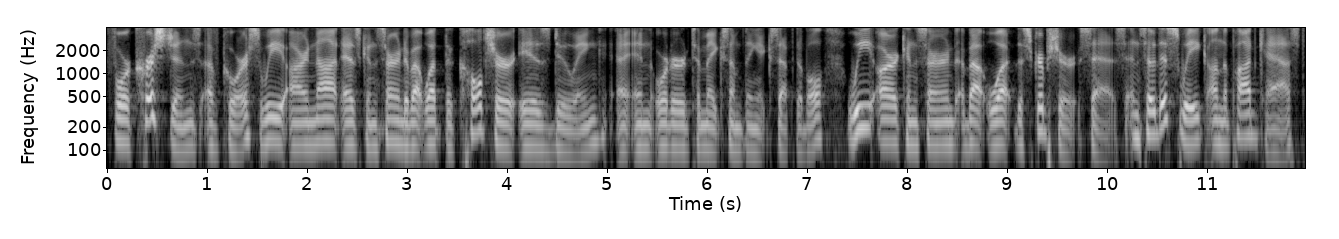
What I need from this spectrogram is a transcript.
For Christians, of course, we are not as concerned about what the culture is doing uh, in order to make something acceptable. We are concerned about what the scripture says. And so this week on the podcast,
